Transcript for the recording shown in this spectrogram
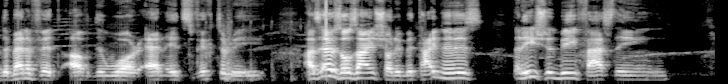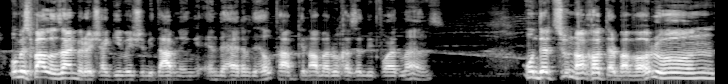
the benefit of the war and its victory. As er that he should be fasting. Umispalo sein, beresh should be davening in the head of the hilltop, Kenal Baruch said before it lands. Und dazu noch hat er bavorund,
